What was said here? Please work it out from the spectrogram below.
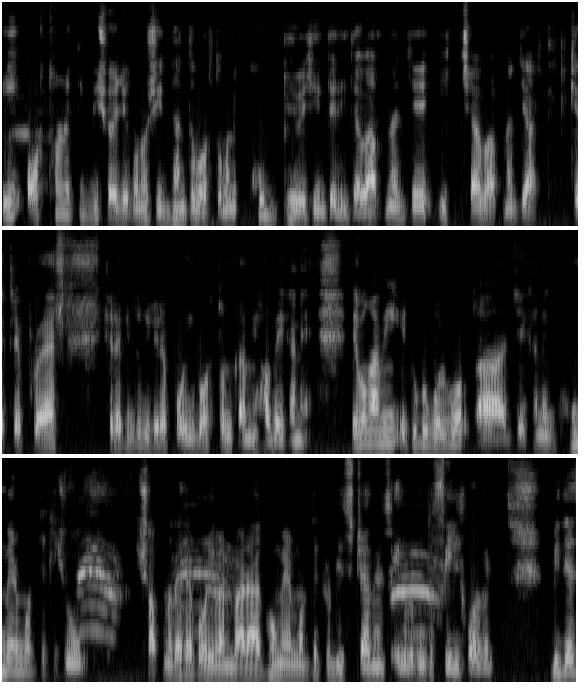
এই অর্থনৈতিক বিষয়ে যে কোনো সিদ্ধান্ত বর্তমানে খুব ভেবেচিন্তে নিতে হবে। আপনার যে ইচ্ছা বা আপনার যে আর্থিক ক্ষেত্রে প্রয়াস, সেটা কিন্তু কিছুটা পরিবর্তনকামী হবে এখানে। এবং আমি এটুকু বলব যে এখানে ঘুমের মধ্যে কিছু স্বপ্ন দেখার পরিমাণ বাড়া, ঘুমের মধ্যে একটু ডিস্টারবেন্স এগুলো কিন্তু ফিল করবেন। বিদেশ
